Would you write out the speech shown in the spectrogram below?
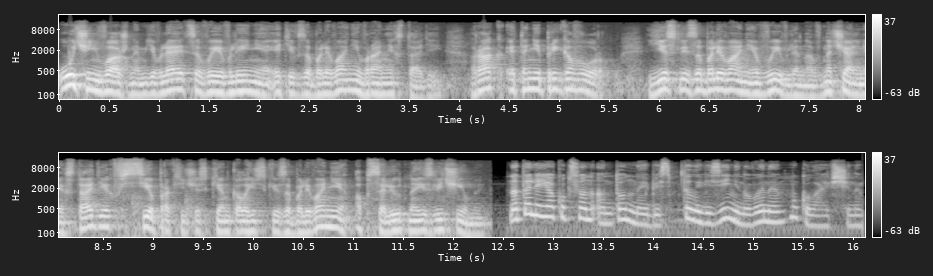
очень важным является выявление этих заболеваний в ранних стадиях. Рак – это не приговор. Если заболевание выявлено в начальных стадиях, все практически онкологические заболевания абсолютно излечимы. Наталія Якобсон, Антон Небісь. Телевізійні новини Миколаївщини.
